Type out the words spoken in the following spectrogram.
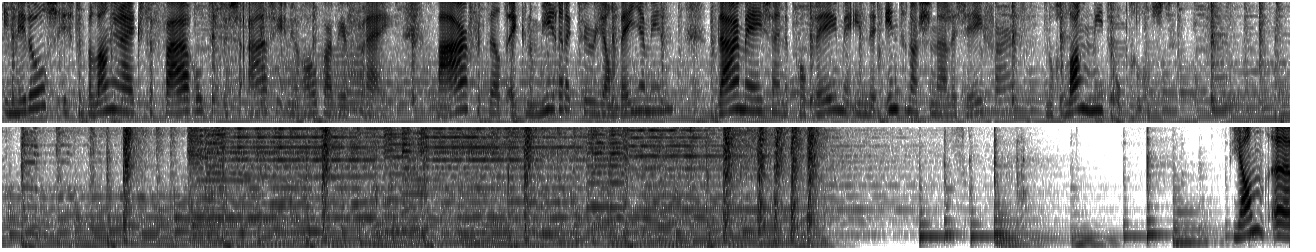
Inmiddels is de belangrijkste vaarroute tussen Azië en Europa weer vrij. Maar, vertelt economieredacteur Jan Benjamin, daarmee zijn de problemen in de internationale zeevaart nog lang niet opgelost. Jan, uh,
